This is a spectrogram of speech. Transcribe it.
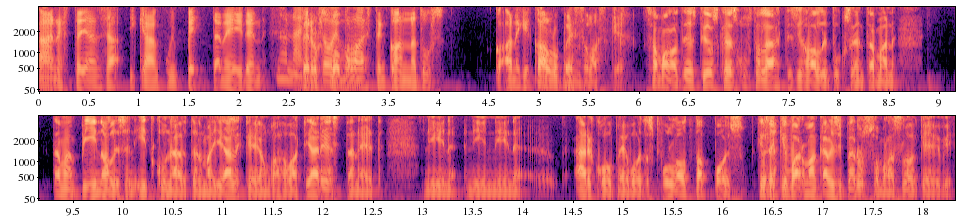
äänestäjänsä ikään kuin pettäneiden No näin perussuomalaisten kannatus ka- ainakin kallupeissa laskee. Samalla tietysti, jos keskusta lähtisi hallitukseen tämän, tämän piinallisen itkunäytelmän jälkeen, jonka he ovat järjestäneet, niin, niin, niin RKP voitaisiin pullauttaa pois. Kyllä. Sekin varmaan kävisi perussuomalaisille oikein hyvin.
